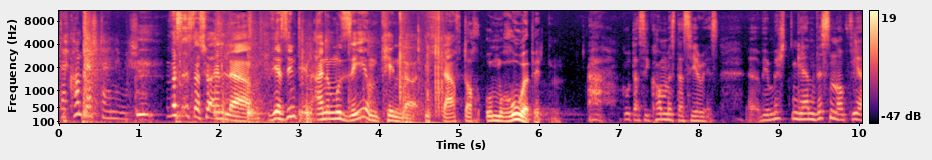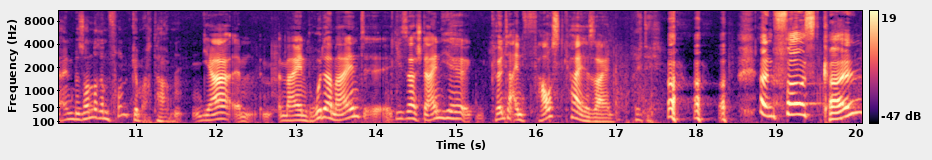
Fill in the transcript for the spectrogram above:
Da kommt der Stein nämlich schon. Was ist das für ein Lärm? Wir sind in einem Museum, Kinder. Ich darf doch um Ruhe bitten. Ah, gut, dass Sie kommen, Mr. Sirius. Äh, Wir möchten gern wissen, ob wir einen besonderen Fund gemacht haben. Ja, ähm, mein Bruder meint, äh, dieser Stein hier könnte ein Faustkeil sein. Richtig. Ein Faustkeil?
